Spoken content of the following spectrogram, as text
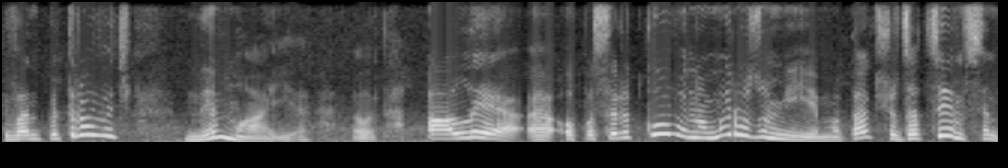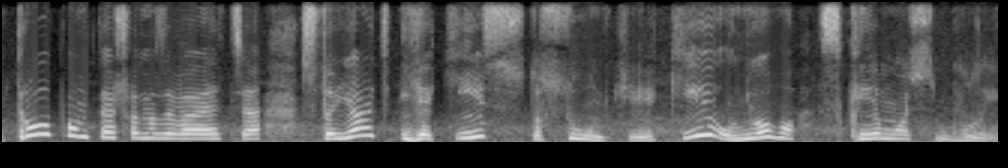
Іван Петрович, немає. От. Але е, опосередковано ми розуміємо, так, що за цим всім тропом, те, що називається, стоять якісь стосунки, які у нього з кимось були.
